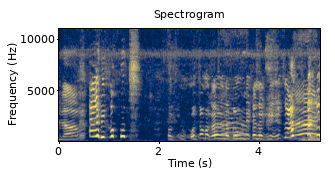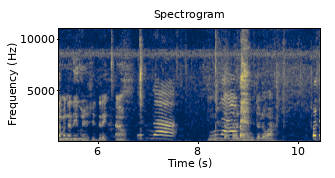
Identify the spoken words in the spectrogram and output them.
Alam. Ay ko. Huwag, huwag ka mag-alala ba hindi ka nag-iisa? Hindi na naman naligo siya si Drake. Ano? Isda. Mga isda daw din yung dalawa. Pati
